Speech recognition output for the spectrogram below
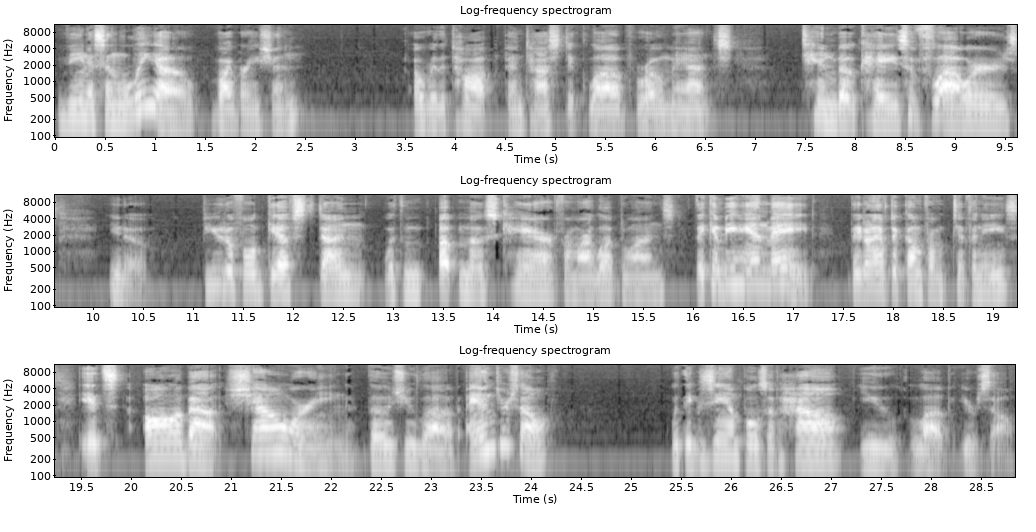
Venus and Leo vibration, over the top, fantastic love, romance, 10 bouquets of flowers, you know, beautiful gifts done with utmost care from our loved ones. They can be handmade. They don't have to come from Tiffany's. It's all about showering those you love and yourself with examples of how you love yourself.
